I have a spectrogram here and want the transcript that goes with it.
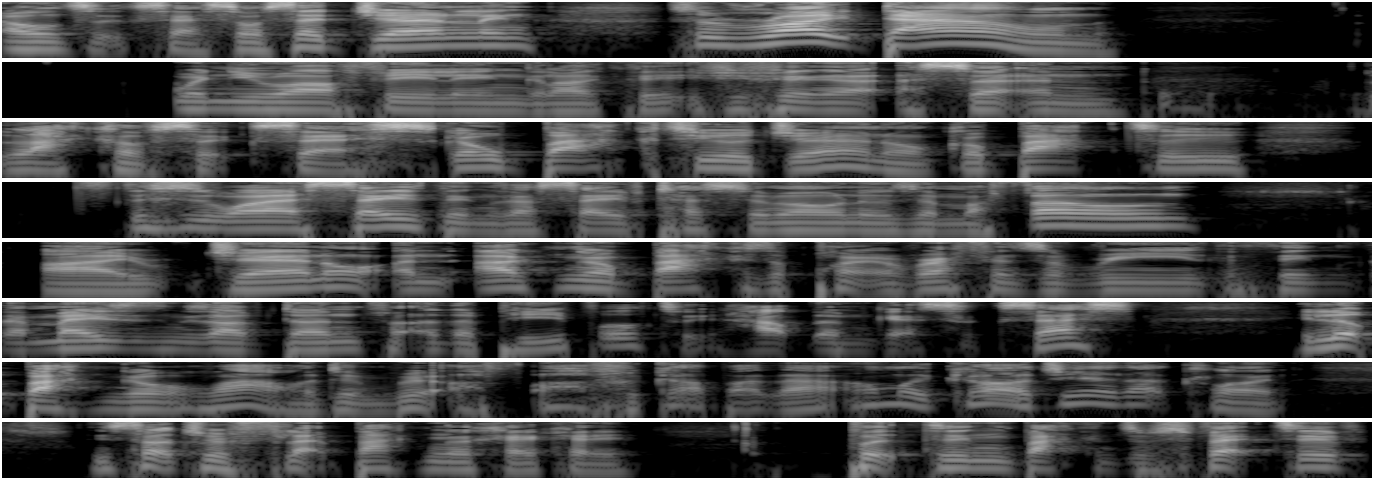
own success. So I said journaling. So write down when you are feeling like if you're feeling a certain lack of success, go back to your journal. Go back to this is why I save things. I save testimonials in my phone. I journal and I can go back as a point of reference and read the things, the amazing things I've done for other people to help them get success. You look back and go, wow, I didn't, re- oh, I forgot about that. Oh my God, yeah, that client. You start to reflect back and go, okay, okay, put things back into perspective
